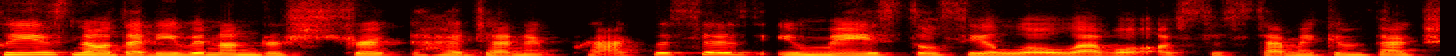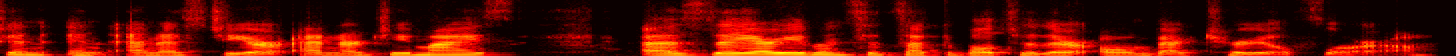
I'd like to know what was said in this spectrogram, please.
Please note that even under strict hygienic practices, you may still see a low level of systemic infection in NSG or NRG mice, as they are even susceptible to their own bacterial flora.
